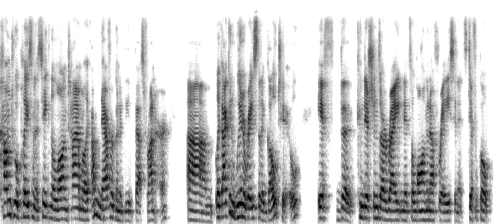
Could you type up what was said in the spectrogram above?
come to a place and it's taken a long time where, like, I'm never going to be the best runner. Um, like, I can win a race that I go to if the conditions are right and it's a long enough race and it's difficult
